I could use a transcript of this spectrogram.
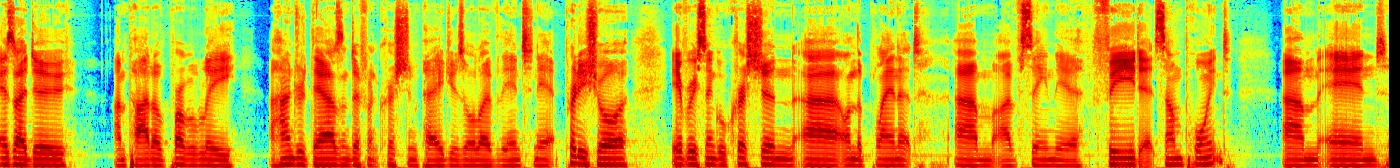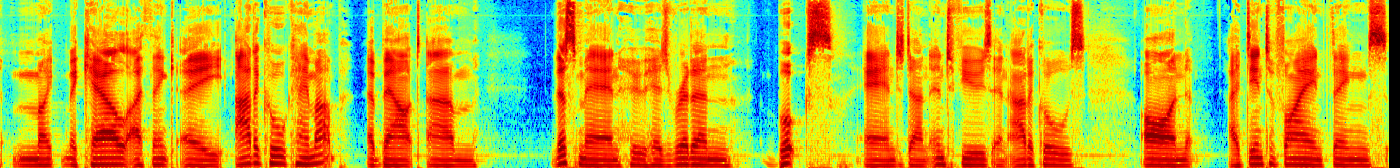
As I do, I'm part of probably 100,000 different Christian pages all over the internet. Pretty sure every single Christian uh, on the planet um, I've seen their feed at some point. Um, and Micael, I think a article came up about um, this man who has written books and done interviews and articles on identifying things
